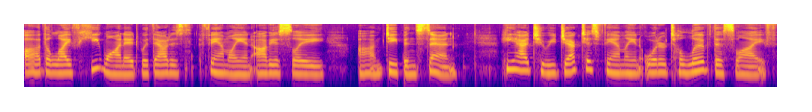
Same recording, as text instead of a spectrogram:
uh, the life he wanted without his family and obviously um, deep in sin. He had to reject his family in order to live this life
